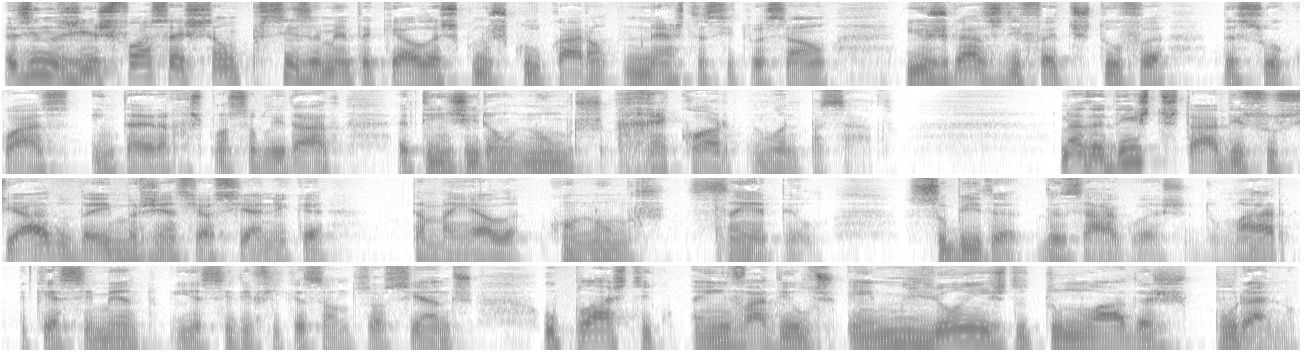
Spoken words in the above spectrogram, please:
As energias fósseis são precisamente aquelas que nos colocaram nesta situação e os gases de efeito de estufa, da sua quase inteira responsabilidade, atingiram números recorde no ano passado. Nada disto está dissociado da emergência oceânica, também ela com números sem apelo. Subida das águas do mar, aquecimento e acidificação dos oceanos, o plástico a invadi-los em milhões de toneladas por ano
